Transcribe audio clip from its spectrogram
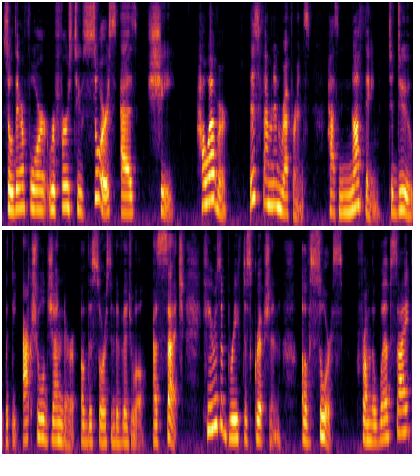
so therefore refers to source as she. However, this feminine reference has nothing to do with the actual gender of the source individual. As such, here is a brief description of source from the website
